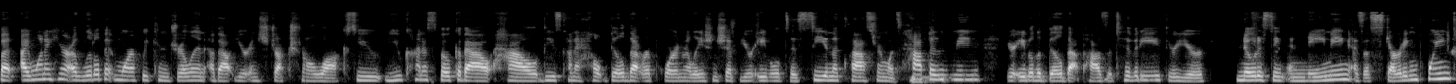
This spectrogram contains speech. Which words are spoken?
but i want to hear a little bit more if we can drill in about your instructional walks you you kind of spoke about how these kind of help build that rapport and relationship you're able to see in the classroom what's mm-hmm. happening you're able to build that positivity through your noticing and naming as a starting point.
